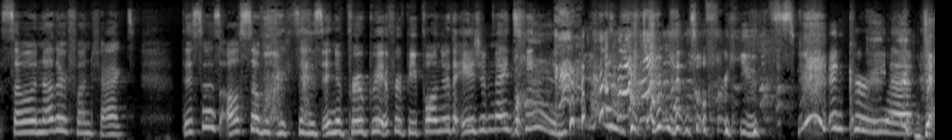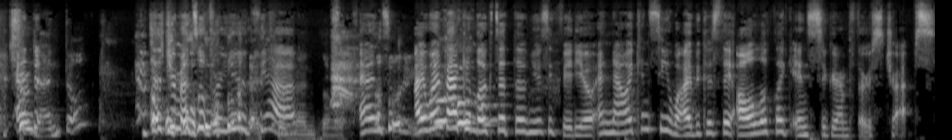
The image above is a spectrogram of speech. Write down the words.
So another fun fact. This was also marked as inappropriate for people under the age of 19 and detrimental for youth in Korea. Detrimental. Detrimental for youth, yeah. And Oh I went back and looked at the music video, and now I can see why because they all look like Instagram thirst traps.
